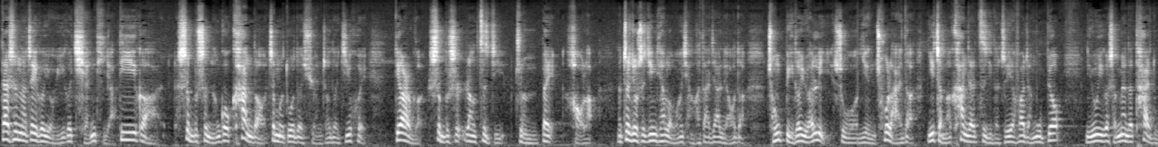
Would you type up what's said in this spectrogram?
但是呢，这个有一个前提啊。第一个啊，是不是能够看到这么多的选择的机会？第二个，是不是让自己准备好了？那这就是今天老王想和大家聊的，从彼得原理所引出来的，你怎么看待自己的职业发展目标？你用一个什么样的态度？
